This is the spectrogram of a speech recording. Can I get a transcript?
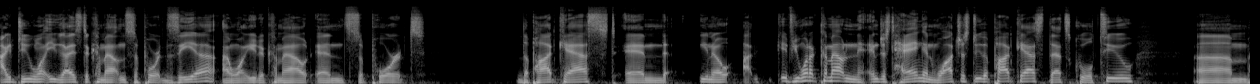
I do want you guys to come out and support Zia. I want you to come out and support the podcast. And, you know, if you want to come out and, and just hang and watch us do the podcast, that's cool too. Um,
